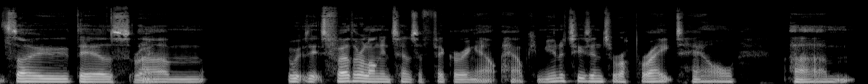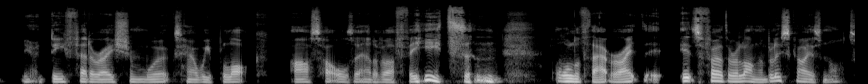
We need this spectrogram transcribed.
So there's Right. um, it's further along in terms of figuring out how communities interoperate, how um, you know defederation works, how we block assholes out of our feeds, and all of that. Right? It- It's further along, and Blue Sky is not.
